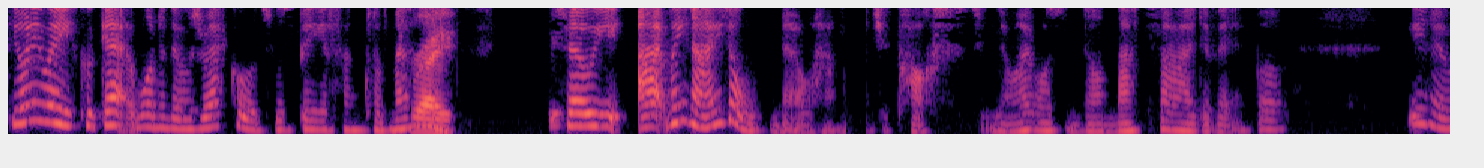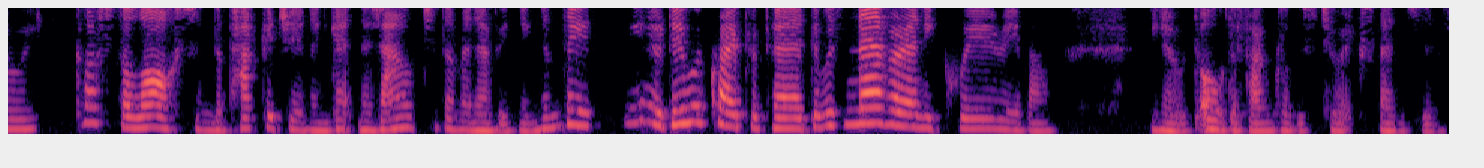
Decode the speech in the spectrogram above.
the only way you could get one of those records was be a fan club member. Right. So, I mean, I don't know how much it cost. You know, I wasn't on that side of it, but you know, it cost a lot and the packaging and getting it out to them and everything. And they, you know, they were quite prepared. There was never any query about, you know, oh, the fan club is too expensive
